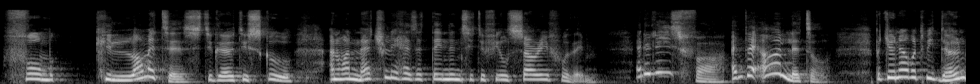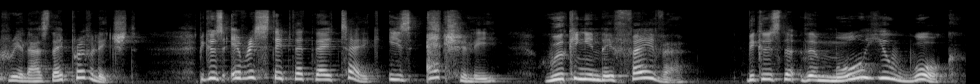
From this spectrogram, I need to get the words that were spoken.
for kilometers to go to school. And one naturally has a tendency to feel sorry for them. And it is far, and they are little. But you know what we don't realize? They're privileged. Because every step that they take is actually working in their favor. Because the, the more you walk,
